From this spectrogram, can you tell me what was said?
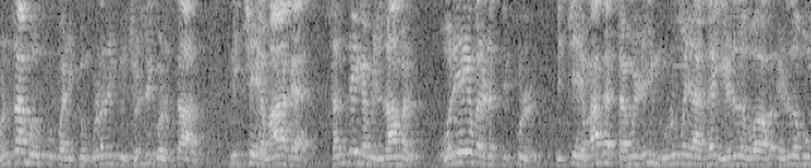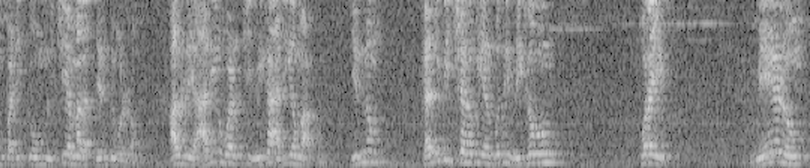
ஒன்றாம் வகுப்பு படிக்கும் குழந்தைக்கு சொல்லிக் கொடுத்தால் நிச்சயமாக சந்தேகம் இல்லாமல் ஒரே வருடத்திற்குள் நிச்சயமாக தமிழை முழுமையாக எழுதவாக எழுதவும் படிக்கவும் நிச்சயமாக தெரிந்து கொள்ளும். அதனுடைய அறிவு வளர்ச்சி மிக அதிகமாகும். இன்னும் கல்வி செலவு என்பது மிகவும் குறையும். மேலும்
